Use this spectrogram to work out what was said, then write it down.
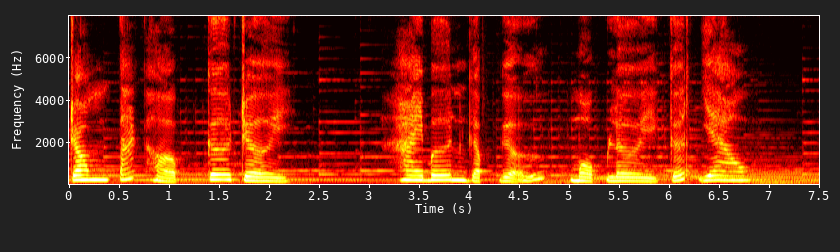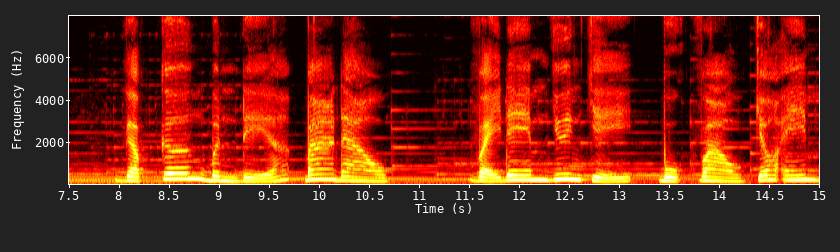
trong tác hợp cơ trời, hai bên gặp gỡ một lời kết giao, gặp cơn bình địa ba đào, vậy đem duyên chị buộc vào cho em.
